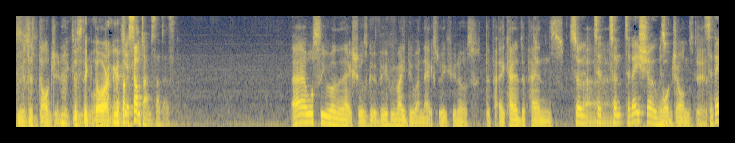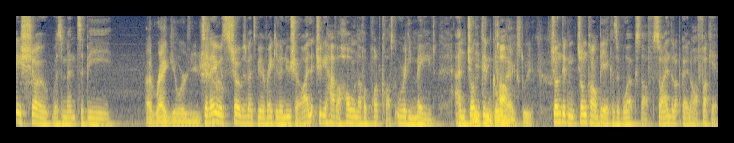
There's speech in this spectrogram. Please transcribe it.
He was just dodging me. 'cause Just he didn't want ignoring to- Yeah, sometimes, sometimes. Uh, we'll see what the next show's going to be. We might do one next week. Who knows? Dep- it kind of depends So Uh, to, to, today's show was what John's doing. today's show was meant to be A regular news today show. was show was meant to be a regular news show. I literally have a whole another podcast already made, and John we didn't go come. next week. John didn't. John can't be here because of work stuff. So I ended up going. Oh fuck it.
